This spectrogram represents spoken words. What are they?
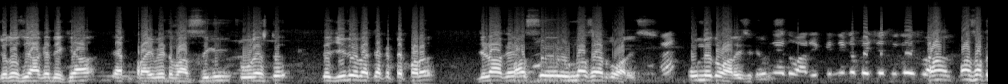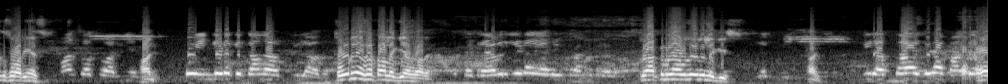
ਜਦੋਂ ਅਸੀਂ ਆ ਕੇ ਦੇਖਿਆ ਇੱਕ ਪ੍ਰਾਈਵੇਟ ਬੱਸ ਸੀਗੀ ਟੂਰਿਸਟ ਤੇ ਜਿਹਦੇ ਵਿੱਚ ਇੱਕ ਟਿੱਪਰ ਜਿਹੜਾ ਕਿ ਬੱਸ ਉਹਨਾਂ ਸਾਈਡ ਤੋਂ ਆ ਰਹੀ ਸੀ? ਉਹਨੇ ਤੋਂ ਆ ਰਹੀ ਸੀ ਕਿੰਨੇ ਦਵਾਰੇ ਕਿੰਨੇ ਕ ਪੇਸ਼ੇ ਸੀਗੇ ਪੰਜ ਸੱਤ ਸਵਾਰੀਆਂ ਸੀ। ਪੰਜ ਸੱਤ ਸਵਾਰੀਆਂ ਹਾਂਜੀ। ਕੋਈ ਇੰਜਰਡ ਕਿਦਾਂ ਦਾ ਕੀ ਲੱਗਦਾ? ਥੋੜੀਆਂ ਸੱਟਾਂ ਲੱਗੀਆਂ ਸਾਰੇ ਤੇ ਡਰਾਈਵਰ ਜਿਹੜਾ ਹੈ ਇਹ ਟਰੱਕ ਡਰਾਈਵਰ ਟਰੱਕ ਡਰਾਈਵਰ ਦੇ ਵੀ ਲੱਗੀ ਸੀ। ਹਾਂਜੀ। ਕੀ ਰਸਤਾ ਜਿਹੜਾ ਬੰਦ ਹੈ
